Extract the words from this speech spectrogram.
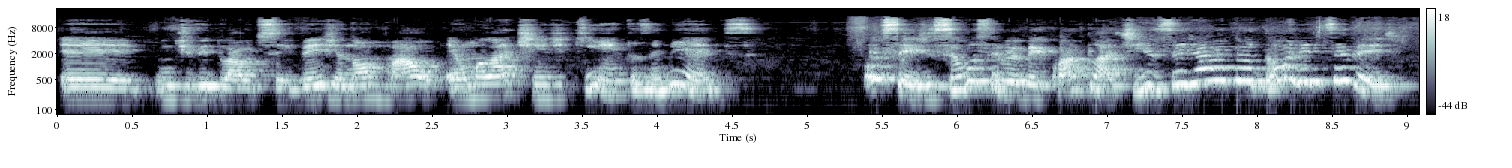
é, individual de cerveja normal é uma latinha de 500 ml. Ou seja, se você beber quatro latinhas, você já bebeu dois litros de cerveja.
